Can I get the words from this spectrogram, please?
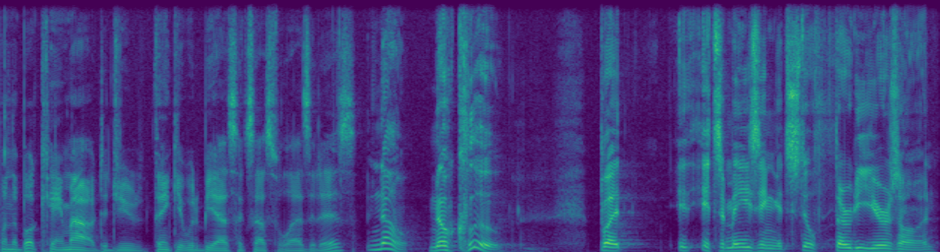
when the book came out, did you think it would be as successful as it is? No, no clue. but it, it's amazing. It's still 30 years on.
